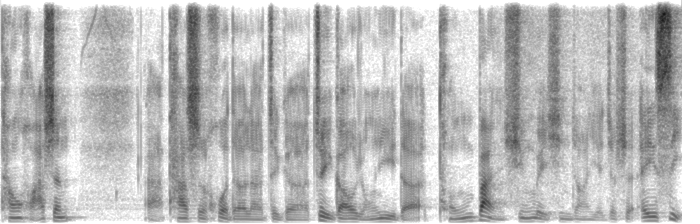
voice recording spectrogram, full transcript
汤华生啊，他是获得了这个最高荣誉的同伴勋位勋章，也就是 A.C.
